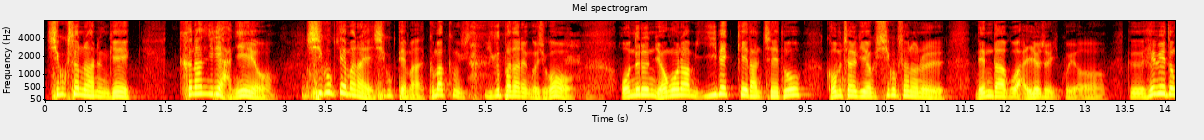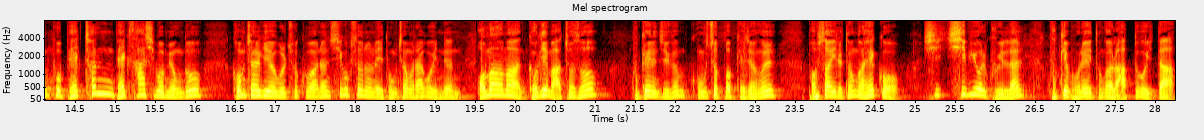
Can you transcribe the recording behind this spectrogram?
시국선언하는 게 흔한 일이 아니에요. 시국 때만 하에 시국 때만 그만큼 위급하다는 것이고 오늘은 영호남 200개 단체도 검찰 개혁 시국 선언을 낸다고 알려져 있고요. 그 해외 동포 100, 1145명도 검찰 개혁을 촉구하는 시국 선언에 동참을 하고 있는 어마어마한 거기에 맞춰서 국회는 지금 공수처법 개정을 법사위를 통과했고 시, 12월 9일 날 국회 본회의 통과를 앞두고 있다.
